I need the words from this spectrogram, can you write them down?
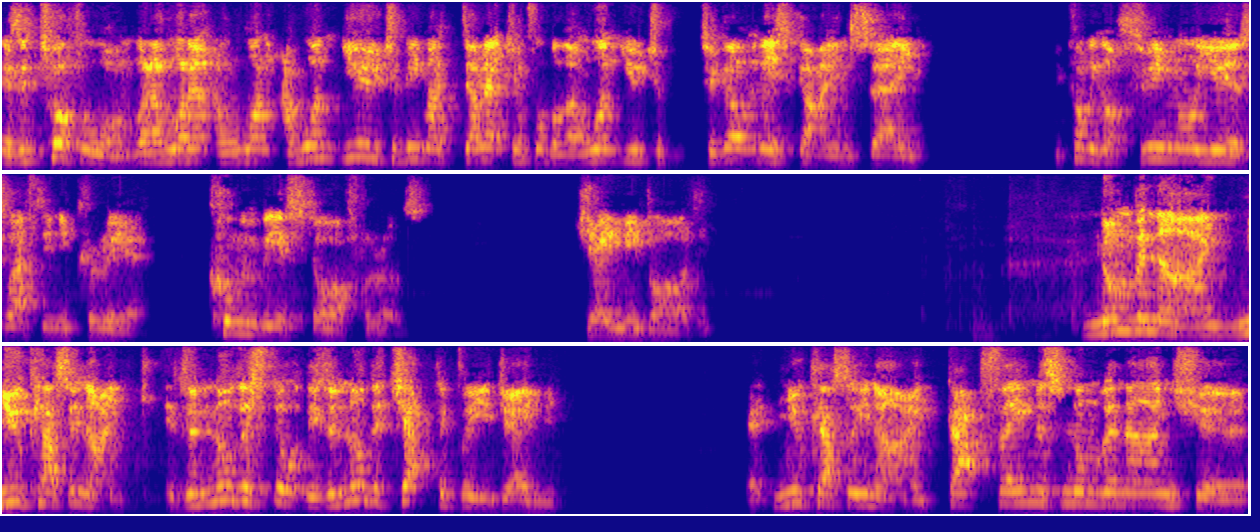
is a tougher one, but I want to, I want I want you to be my director of football. I want you to, to go to this guy and say, You've probably got three more years left in your career. Come and be a star for us. Jamie Vardy. Number nine, Newcastle United. There's another story. There's another chapter for you, Jamie. At Newcastle United, that famous number nine shirt.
